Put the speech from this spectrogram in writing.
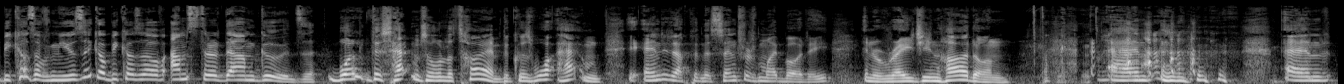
Because of music or because of Amsterdam goods? Well, this happens all the time because what happened, it ended up in the center of my body in a raging hard on. and and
